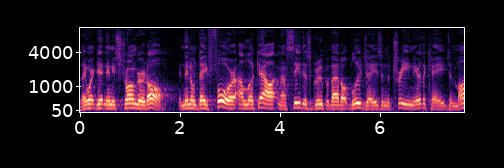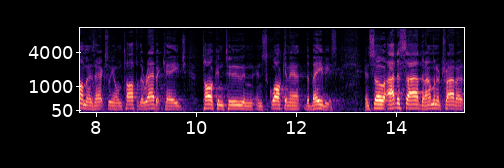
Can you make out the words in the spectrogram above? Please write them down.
They weren't getting any stronger at all. And then on day four, I look out and I see this group of adult blue jays in the tree near the cage, and Mama is actually on top of the rabbit cage talking to and, and squawking at the babies. And so I decide that I'm going to try to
